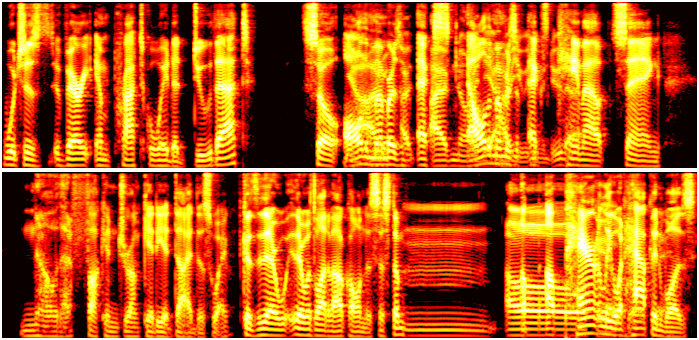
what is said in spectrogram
which is a very impractical way to do that. So Yeah, all the members don't- of I- X, I no all the members of X came that. out saying, "No, that fucking drunk idiot died this way," because there there was a lot of alcohol in the system. Mm, oh, Apparently, okay, what okay, happened okay. was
